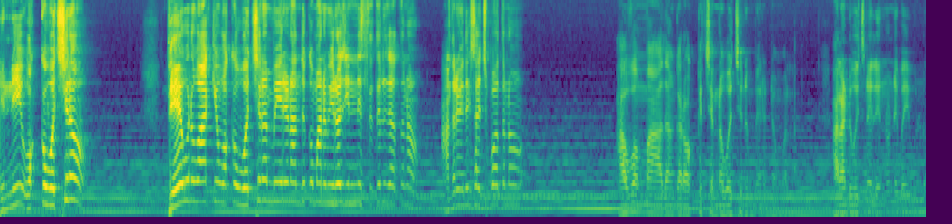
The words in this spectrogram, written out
ఎన్ని ఒక్క వచ్చిన దేవుని వాక్యం ఒక్క వచ్చినం మీరినందుకు మనం ఈరోజు ఇన్ని స్థితులు చేస్తున్నాం. అందరం ఎందుకు చచ్చిపోతున్నాం? అవ్వమ్మ ఆదంగారు ఒక్క చిన్న వచనం మేరటం వల్ల. అలాంటి వచనాలు ఎన్ని ఉన్నాయి బైబిల్లో?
